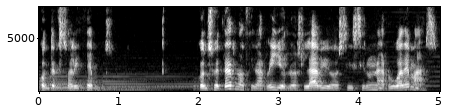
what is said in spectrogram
Contextualicemos. Con su eterno cigarrillo en los labios y sin una arruga de más,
